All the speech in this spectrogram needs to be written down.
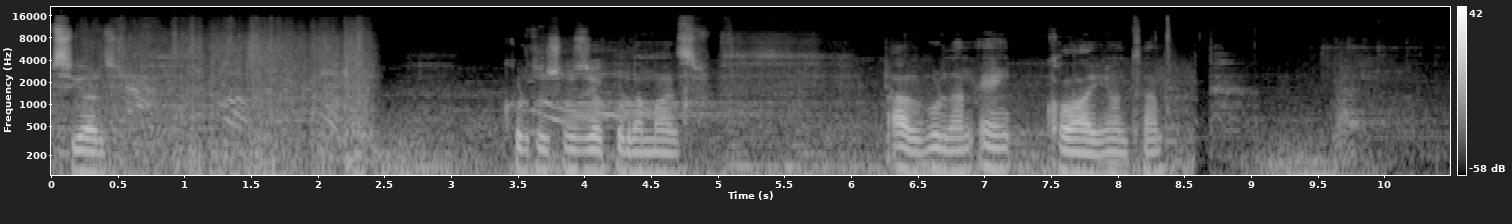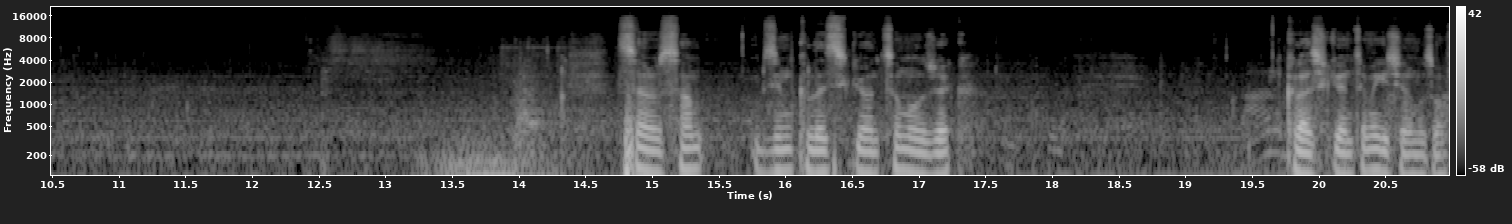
Hepsi gördü. Kurtuluşumuz yok buradan maalesef. Abi buradan en kolay yöntem. Sanırsam bizim klasik yöntem olacak. Klasik yönteme geçelim o zaman.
